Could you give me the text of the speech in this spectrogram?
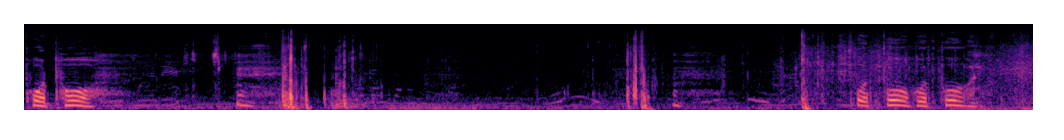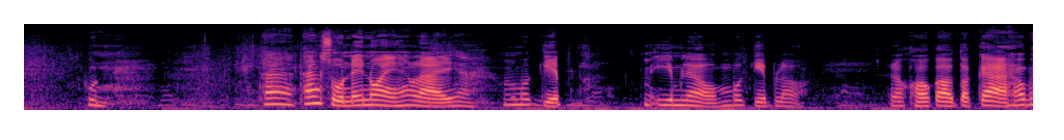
โพดโพปวดโพปวดโพพุ่นพุ่น ถ้าทั้งสวนน้อยๆทั้งหลายค่ะ มันมาเก็บมันอิ่มแล้วมันมาเก็บแล้วเราขอเกเอาตะกร้าเข้าไป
